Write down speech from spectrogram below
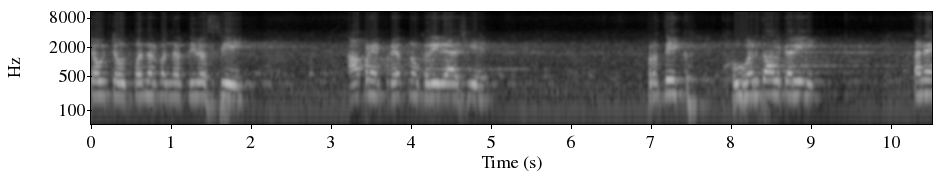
ચૌદ ચૌદ, પંદર પંદર દિવસથી આપણે પ્રયત્નો કરી રહ્યા છીએ. પ્રતિક ભૂખ હડતાલ કરી અને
